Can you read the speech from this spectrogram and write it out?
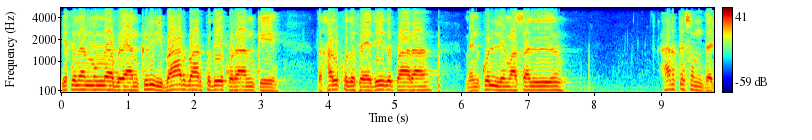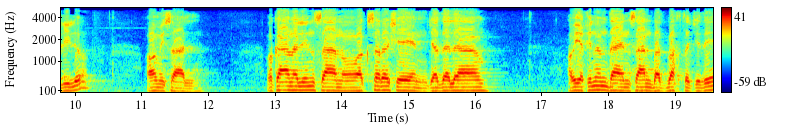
یقینا مونږه بیان کړی دی بار بار په دې قرآن کې د خلقو د فائدې لپاره من کل مثل هر قسم دلیل او مثال وکانه الانسان اکثر شین جدلا او یقینا دا انسان بدبخت چې دی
